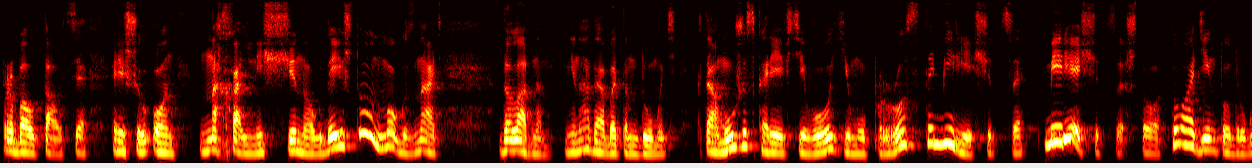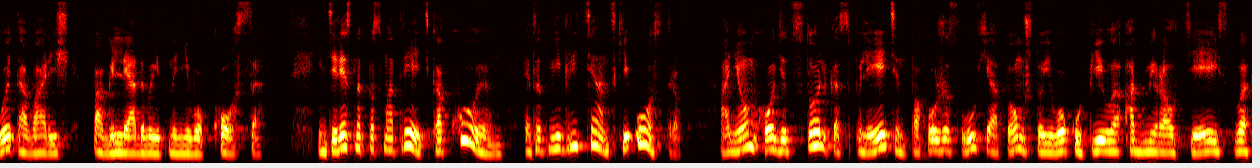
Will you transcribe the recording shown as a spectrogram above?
проболтался, решил он, нахальный щенок. Да и что он мог знать? Да ладно, не надо об этом думать. К тому же, скорее всего, ему просто мерещится. Мерещится, что то один, то другой товарищ поглядывает на него косо. Интересно посмотреть, какой он, этот негритянский остров. О нем ходит столько сплетен, похоже, слухи о том, что его купило Адмиралтейство,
